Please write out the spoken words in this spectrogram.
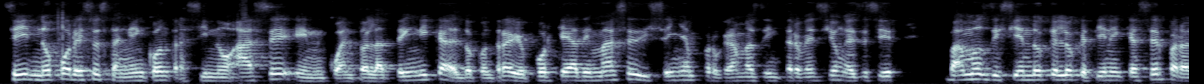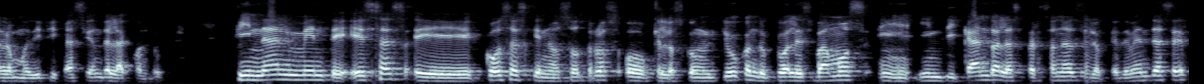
Sí, no por eso están en contra, sino hace en cuanto a la técnica es lo contrario, porque además se diseñan programas de intervención, es decir, vamos diciendo qué es lo que tienen que hacer para la modificación de la conducta finalmente esas eh, cosas que nosotros o que los cognitivo-conductuales vamos eh, indicando a las personas de lo que deben de hacer,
